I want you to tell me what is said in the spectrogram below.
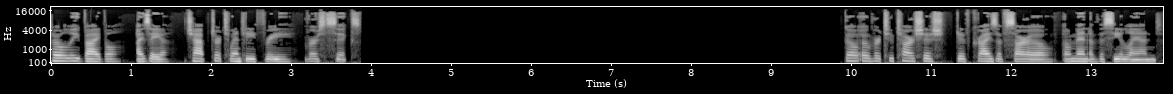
Holy Bible, Isaiah, chapter 23, verse 6. Go over to Tarshish, give cries of sorrow, O men of the sea land.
